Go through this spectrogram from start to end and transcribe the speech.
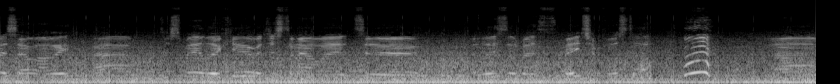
guys, how are we? Um, just me and Luke here, we're just on our way to Elizabeth Beach in Forster. um,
